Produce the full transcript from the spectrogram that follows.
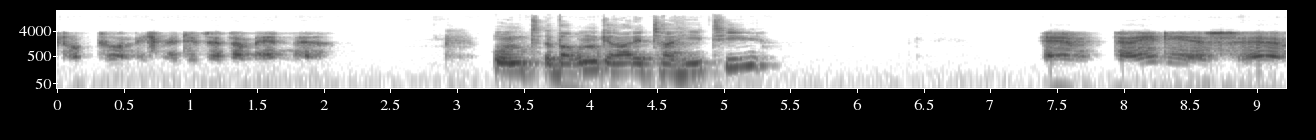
Strukturen nicht mehr. Die sind am Ende. Und warum gerade Tahiti? Ähm, Tahiti ist ähm,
